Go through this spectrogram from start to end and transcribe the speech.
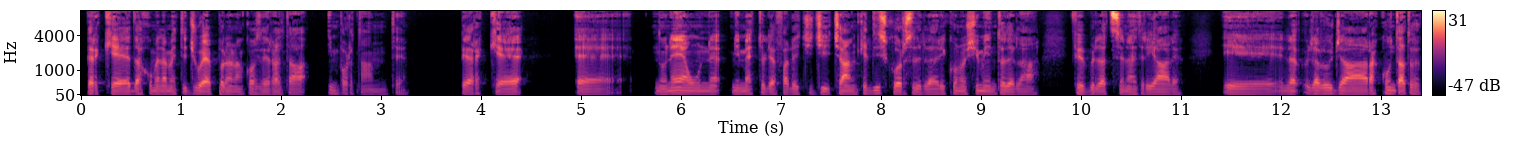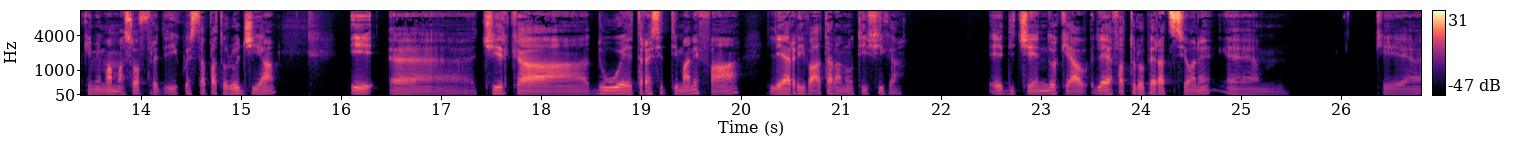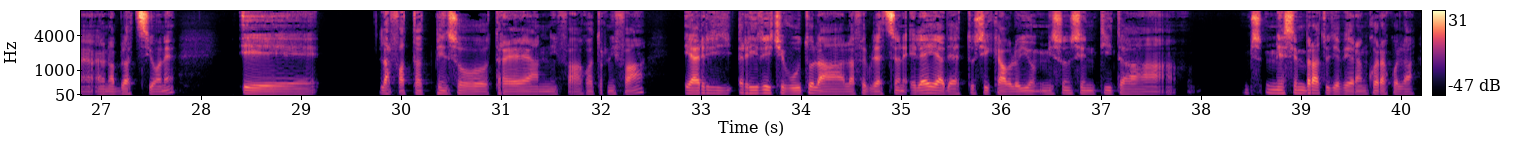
perché da come la mette giù Apple è una cosa in realtà importante, perché eh, non è un mi metto lì a fare l'ECG, c'è anche il discorso del riconoscimento della fibrillazione atriale. E l'avevo già raccontato che mia mamma soffre di questa patologia e eh, circa due o tre settimane fa le è arrivata la notifica eh, dicendo che ha, lei ha fatto l'operazione, ehm, che è un'ablazione, e l'ha fatta penso tre anni fa, quattro anni fa, e ha ri- ricevuto la, la fibrillazione. E lei ha detto: Sì, cavolo, io mi sono sentita, mi è sembrato di avere ancora quella,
